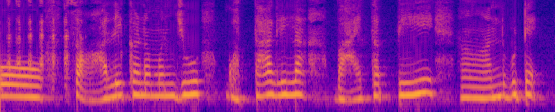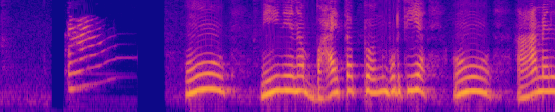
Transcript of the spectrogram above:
ಓ ಸಾಲಿ ಕಣ ಮಂಜು ಗೊತ್ತಾಗ್ಲಿಲ್ಲ ಬಾಯ್ ತಪ್ಪಿ ಆ, ಅಂದ್ಬಿಟ್ಟೆ ಹ್ಞೂ ನೀನೇನ ಬಾಯ್ ತಪ್ಪು ಅಂದ್ಬಿಡ್ತೀಯ ಹ್ಞೂ ಆಮೇಲೆ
